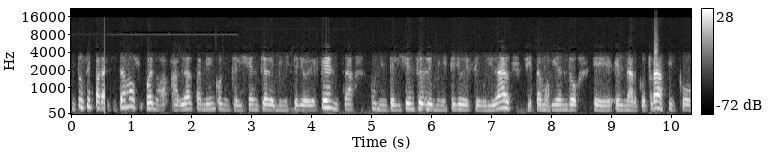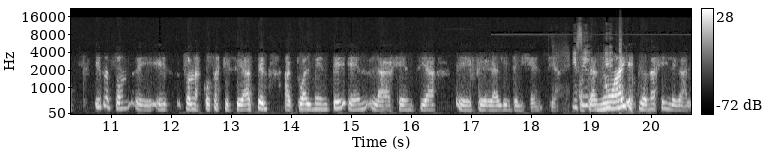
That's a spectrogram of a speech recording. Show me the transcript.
Entonces, para necesitamos, bueno, hablar también con inteligencia del Ministerio de Defensa, con inteligencia del Ministerio de Seguridad, si estamos viendo eh, el narcotráfico. Esas son, eh, son las cosas que se hacen actualmente en la agencia eh, federal de Inteligencia. ¿Y o sea, no hay espionaje ilegal.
